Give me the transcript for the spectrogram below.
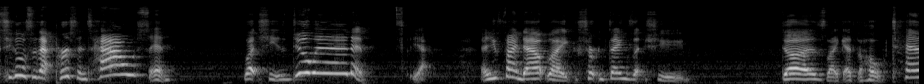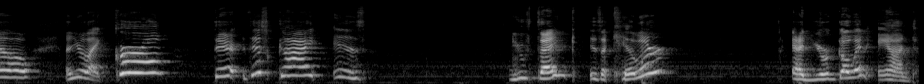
she goes to that person's house and what she's doing, and yeah. And you find out like certain things that she does, like at the hotel, and you're like, girl, there, this guy is, you think is a killer, and you're going and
